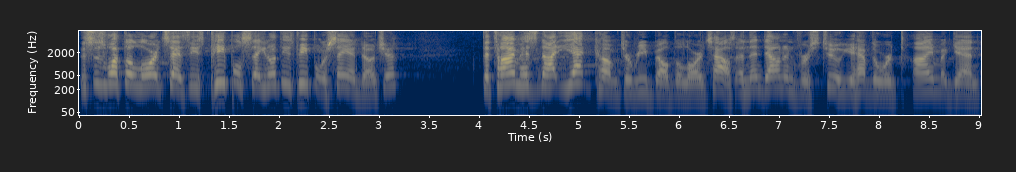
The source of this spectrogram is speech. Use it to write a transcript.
This is what the Lord says. These people say, you know what these people are saying, don't you? The time has not yet come to rebuild the Lord's house. And then down in verse 2, you have the word time again,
